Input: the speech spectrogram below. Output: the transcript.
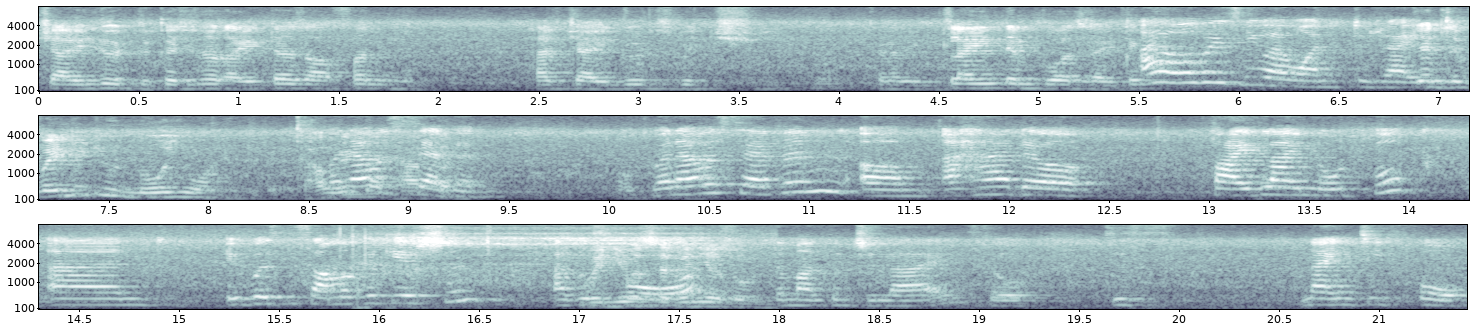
childhood? Because you know, writers often have childhoods which kind of incline them towards writing. I always knew I wanted to write. Yeah, when did you know you wanted to write? How when did I that was happen? seven. Okay. When I was seven, um, I had a five-line notebook, and it was the summer vacation. I was When you were born seven years old. The month of July, so this is '94.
